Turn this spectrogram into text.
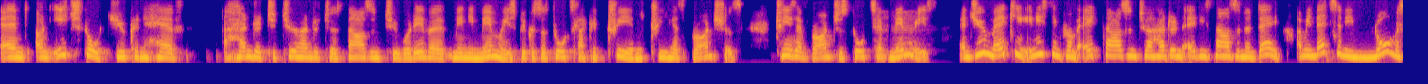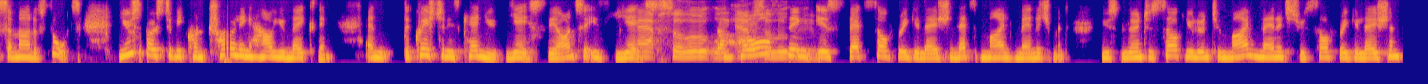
And on each thought, you can have a 100 to 200 to a 1,000 to whatever many memories because a thought's like a tree and a tree has branches. Trees have branches, thoughts have mm-hmm. memories and you making anything from 8,000 to 180,000 a day. I mean, that's an enormous amount of thoughts. You're supposed to be controlling how you make them. And the question is, can you? Yes. The answer is yes. Absolutely. The whole Absolutely. thing is that self-regulation. That's mind management. You learn to self, you learn to mind manage through self-regulation.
